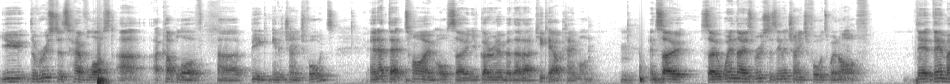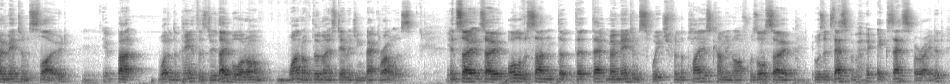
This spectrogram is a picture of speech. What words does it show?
You, the Roosters have lost uh, a couple of uh, big interchange forwards, and at that time also you've got to remember that uh, Kikau came on, Hmm. and so so when those Roosters interchange forwards went off, their their momentum slowed. Hmm. Yep. But what did the Panthers do? They brought on one of the most damaging back rowers. And so, and so, all of a sudden, the, the, that momentum switch from the players coming off was also it was exacerbated, exasperated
